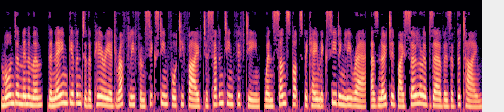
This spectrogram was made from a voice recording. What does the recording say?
Maunder minimum, the name given to the period roughly from 1645 to 1715, when sunspots became exceedingly rare, as noted by solar observers of the time.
